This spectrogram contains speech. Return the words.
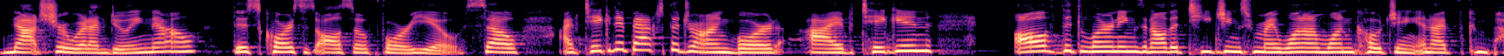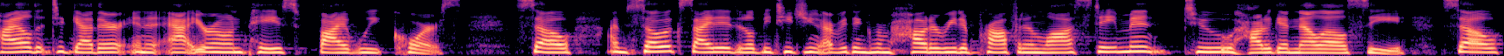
not sure what I'm doing now this course is also for you. So I've taken it back to the drawing board. I've taken all of the learnings and all the teachings from my one on one coaching, and I've compiled it together in an at your own pace five week course. So I'm so excited. It'll be teaching you everything from how to read a profit and loss statement to how to get an LLC. So,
